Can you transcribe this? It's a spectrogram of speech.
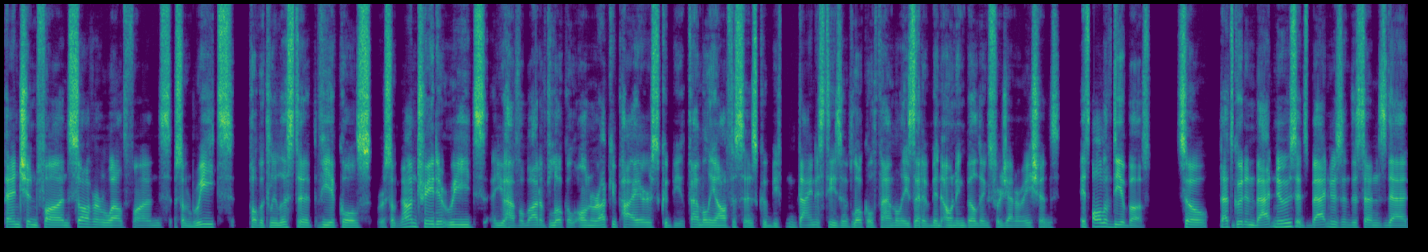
pension funds, sovereign wealth funds, some REITs, publicly listed vehicles, or some non traded REITs. You have a lot of local owner occupiers, could be family offices, could be dynasties of local families that have been owning buildings for generations. It's all of the above. So that's good and bad news. It's bad news in the sense that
